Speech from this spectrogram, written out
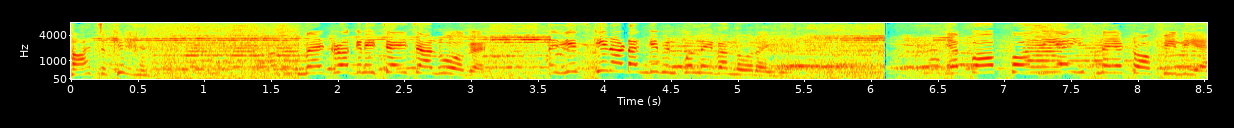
खा चुके हैं। मेट्रो के नीचे ही चालू हो गए। इसकी नौटंकी बिल्कुल नहीं बंद हो रही है। ये पॉपकॉर्न लिया, इसने ये टॉफी लिया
